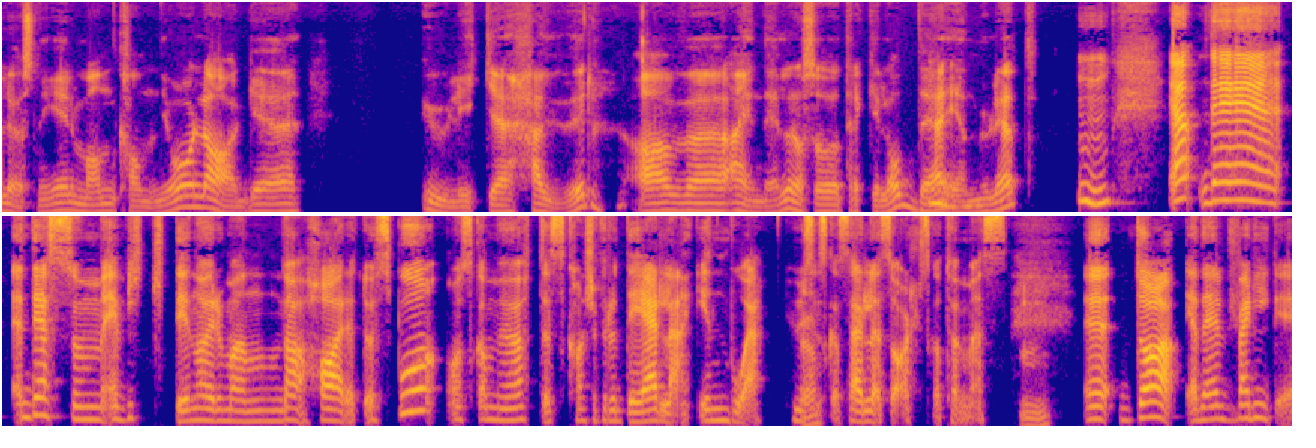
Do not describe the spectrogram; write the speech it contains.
løsninger. Man kan jo lage ulike hauger av uh, eiendeler, og så trekke lodd. Det er én mm. mulighet. Mm. Ja, det er det som er viktig når man da har et dødsbo og skal møtes kanskje for å dele innboet. Huset ja. skal selges og alt skal tømmes. Mm. Eh, da er det veldig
